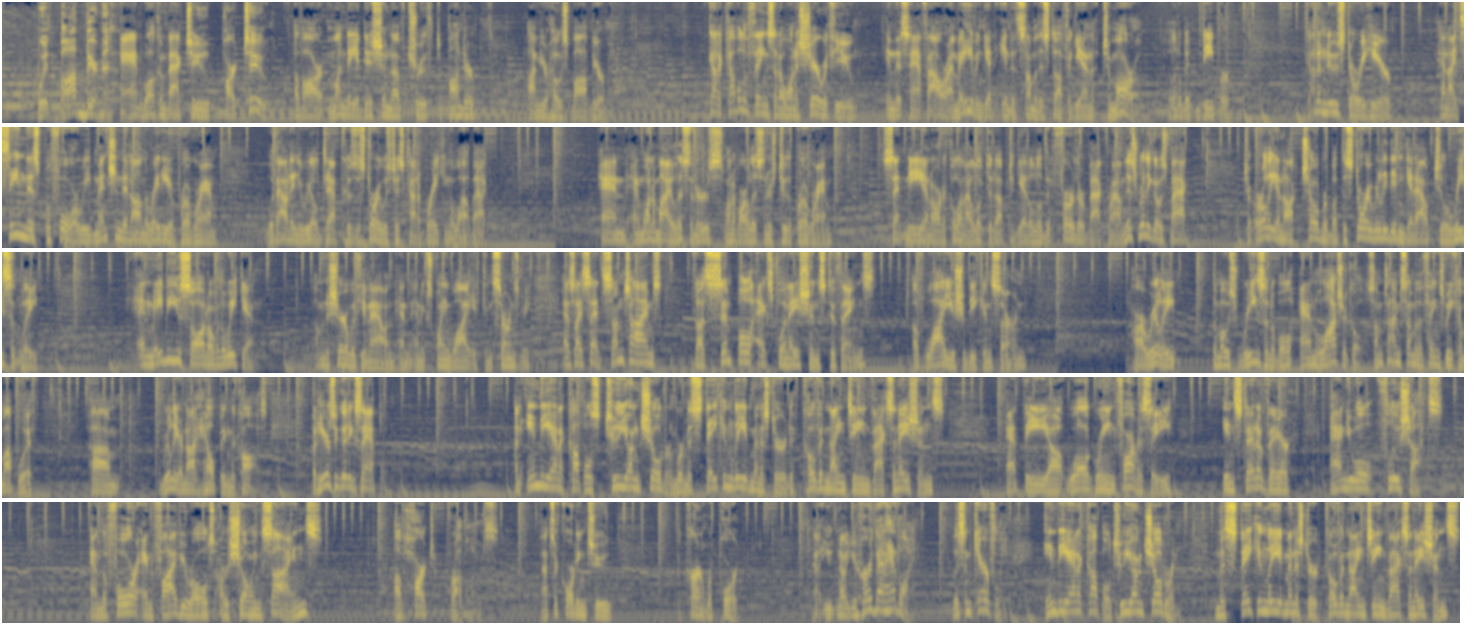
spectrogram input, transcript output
with Bob Bierman. And welcome back to part two of our Monday edition of Truth to Ponder. I'm your host, Bob Bierman. Got a couple of things that I want to share with you in this half hour. I may even get into some of this stuff again tomorrow. a little bit deeper. Got a news story here, and I'd seen this before. We mentioned it on the radio program without any real depth because the story was just kind of breaking a while back. And and one of my listeners, one of our listeners to the program, sent me an article and I looked it up to get a little bit further background. This really goes back to early in October, but the story really didn't get out till recently. And maybe you saw it over the weekend. I'm going to share it with you now and, and, and explain why it concerns me. As I said, sometimes the simple explanations to things of why you should be concerned are really the most reasonable and logical. Sometimes some of the things we come up with um, really are not helping the cause. But here's a good example. An Indiana couple's two young children were mistakenly administered COVID 19 vaccinations at the uh, Walgreen pharmacy instead of their annual flu shots and the four and five year olds are showing signs of heart problems. That's according to a current report. Now, you know, you heard that headline. Listen carefully. Indiana couple, two young children, mistakenly administered COVID 19 vaccinations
